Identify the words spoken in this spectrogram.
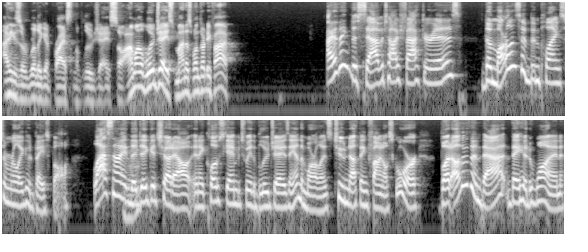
I think it's a really good price on the Blue Jays. So I'm on the Blue Jays, minus 135. I think the sabotage factor is the Marlins have been playing some really good baseball. Last night, mm-hmm. they did get shut out in a close game between the Blue Jays and the Marlins, 2 nothing final score. But other than that, they had won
